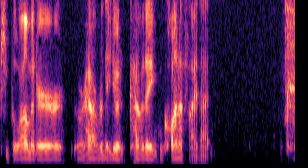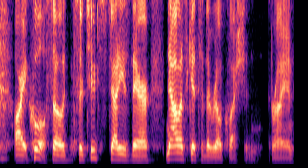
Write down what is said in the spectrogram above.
pupilometer or, or however they do it, however they can quantify that. All right, cool. So so two studies there. Now let's get to the real question, Brian.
